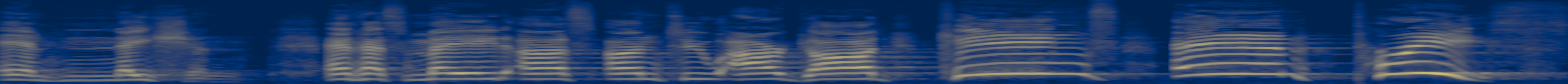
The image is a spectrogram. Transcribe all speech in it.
and nation, and hast made us unto our God kings and priests,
